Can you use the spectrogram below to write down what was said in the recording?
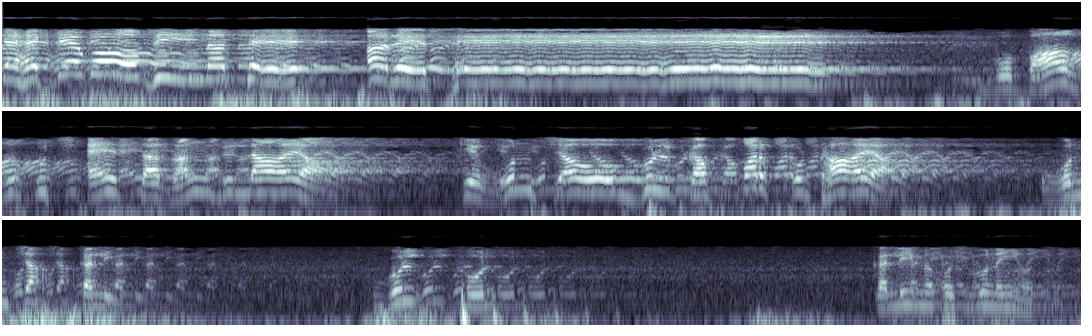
کہہ کے وہ بھی نہ تھے۔ ارے تھے۔ وہ باغ کچھ ایسا رنگ لایا کہ غنچا گل کا فرق اٹھایا۔ غنچا کلی۔ گل، پھول۔ کلی میں خوشبو نہیں ہوتی۔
